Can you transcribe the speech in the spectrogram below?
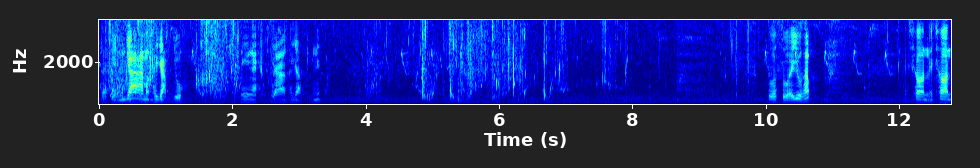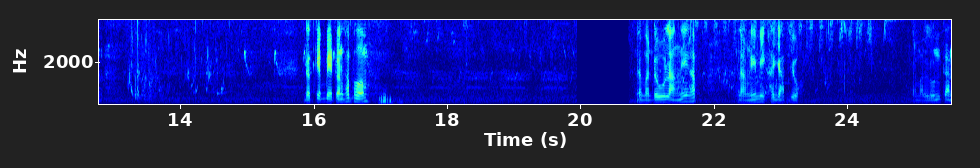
แต่เห็นหญ้ามันขยับอยู่ นี่ไงหญ้าขยับนี่ตัวสวยอยู่ครับไอช่อนไอช่อน เดี๋ยวเก็บเบ็ดก่อนครับผมเดี๋ยวมาดูหลังนี้ครับ หลังนี้มีขยับอยู่ ลุ้นกัน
